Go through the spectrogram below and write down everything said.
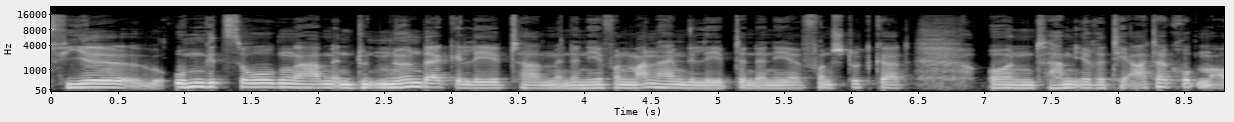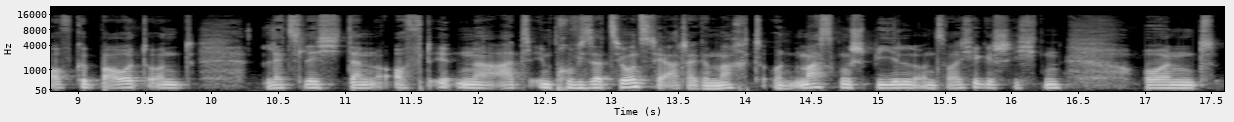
viel umgezogen, haben in Nürnberg gelebt, haben in der Nähe von Mannheim gelebt, in der Nähe von Stuttgart und haben ihre Theatergruppen aufgebaut und letztlich dann oft eine Art Improvisationstheater gemacht und Maskenspiel und solche Geschichten und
